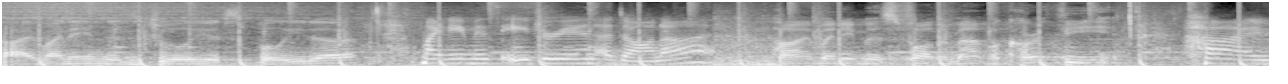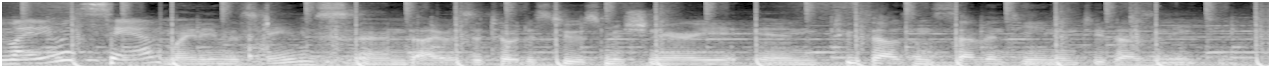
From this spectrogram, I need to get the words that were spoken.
Hi, my name is Julius Balita. My name is Adriene Adona. Hi, my name is Father Matt McCarthy. Hi, my name is Sam. My name is James, and I was a Totus Tuus missionary in 2017 and 2018.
